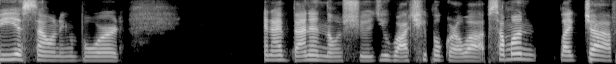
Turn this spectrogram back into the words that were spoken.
be a sounding board. And I've been in those shoes. You watch people grow up. Someone like Jeff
